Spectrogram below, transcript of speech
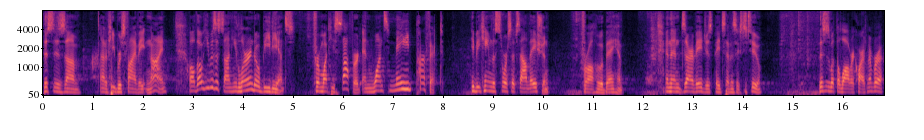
This is um, out of Hebrews 5, 8, and 9. Although he was a son, he learned obedience from what he suffered, and once made perfect, he became the source of salvation for all who obey him. And then Desire of Ages, page 762. This is what the law requires. Remember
